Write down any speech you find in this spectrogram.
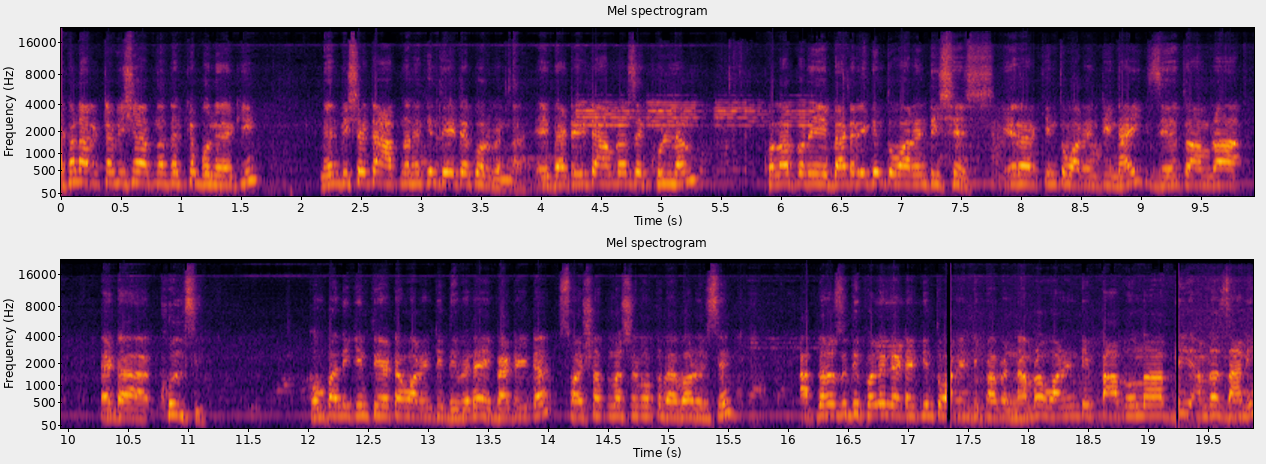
এখন আরেকটা বিষয় আপনাদেরকে বলে রাখি। মেন বিষয়টা আপনারা কিন্তু এটা করবেন না। এই ব্যাটারিটা আমরা যে খুললাম, খোলার পরে এই ব্যাটারি কিন্তু ওয়ারেন্টি শেষ। এর আর কিন্তু ওয়ারেন্টি নাই, যেহেতু আমরা এটা খুলছি। কোম্পানি কিন্তু এটা ওয়ারেন্টি দেবে না। এই ব্যাটারিটা ছয় সাত মাসের মতো ব্যবহার হয়েছে। আপনারা যদি খোলেন, এটা কিন্তু ওয়ারেন্টি পাবেন না। আমরা ওয়ারেন্টি পাবো না আমরা জানি।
